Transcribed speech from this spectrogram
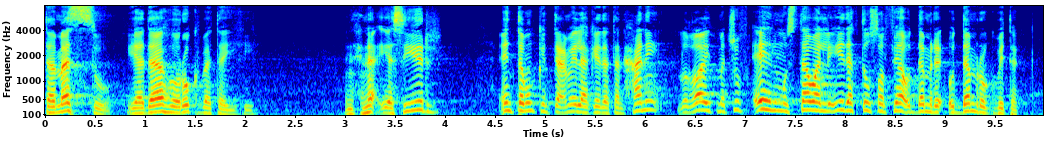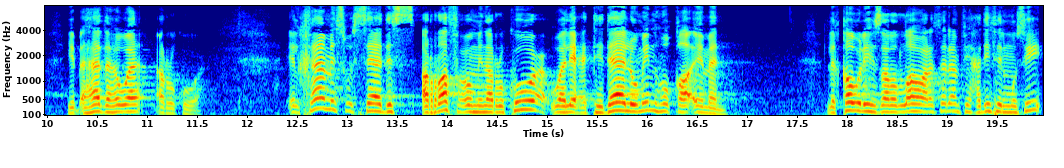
تمس يداه ركبتيه. انحناء يسير أنت ممكن تعملها كده تنحني لغاية ما تشوف إيه المستوى اللي إيدك توصل فيها قدام قدام ركبتك. يبقى هذا هو الركوع. الخامس والسادس الرفع من الركوع والاعتدال منه قائما. لقوله صلى الله عليه وسلم في حديث المسيء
